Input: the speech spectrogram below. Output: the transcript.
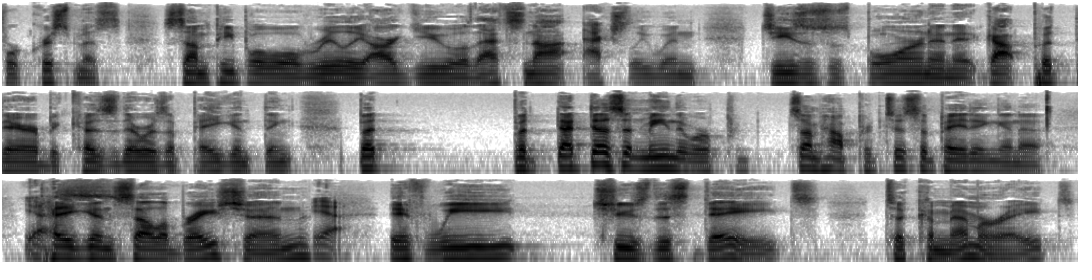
for Christmas. Some people will really argue, well, that's not actually when Jesus was born, and it got put there because there was a pagan thing. But but that doesn't mean that we're somehow participating in a Yes. pagan celebration. Yeah. If we choose this date to commemorate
